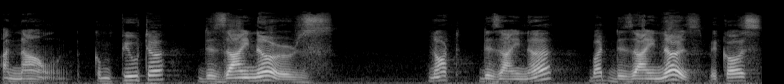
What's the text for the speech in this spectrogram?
a noun. Computer designers. Not designer, but designers. Because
